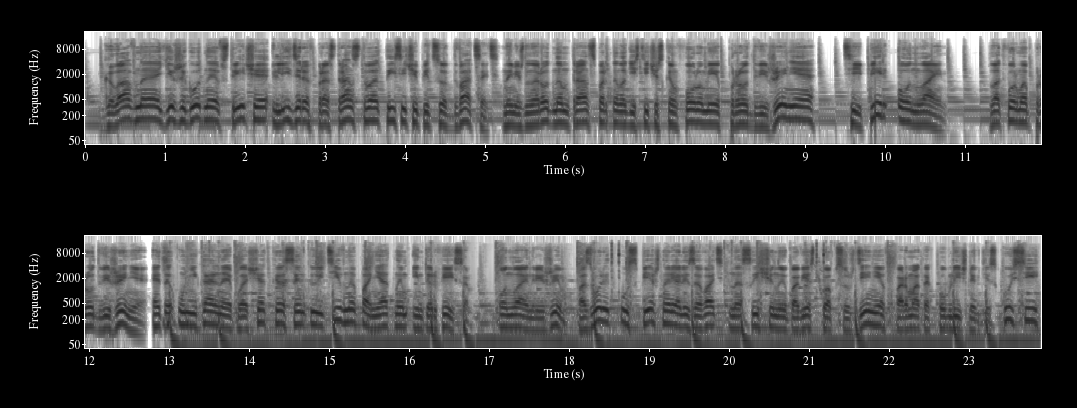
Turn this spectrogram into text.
Главная ежегодная встреча лидеров пространства 1520 на Международном транспортно-логистическом форуме «Продвижение» теперь онлайн. Платформа «Продвижение» — это уникальная площадка с интуитивно понятным интерфейсом. Онлайн-режим позволит успешно реализовать насыщенную повестку обсуждения в форматах публичных дискуссий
